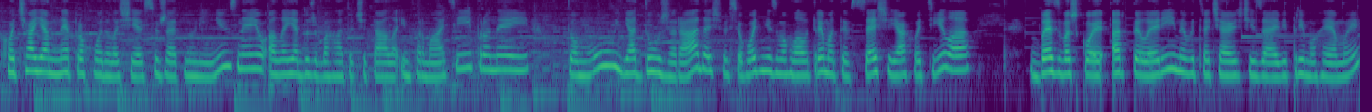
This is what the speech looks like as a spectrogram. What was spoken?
Хоча я не проходила ще сюжетну лінію з нею, але я дуже багато читала інформації про неї. Тому я дуже рада, що сьогодні змогла отримати все, що я хотіла, без важкої артилерії, не витрачаючи зайві примогеми.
